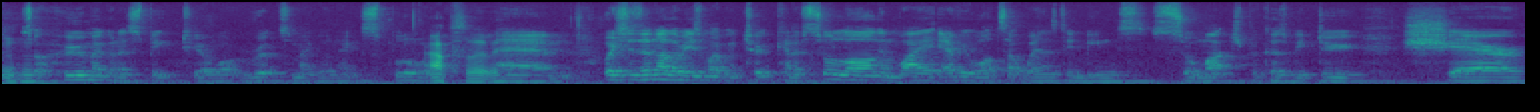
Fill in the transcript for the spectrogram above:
Mhm. So who am I going to speak to, or what routes am I going to explore? Absolutely. Um, which is another reason why we took kind of so long and why every What's Up Wednesday means so much because we do share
